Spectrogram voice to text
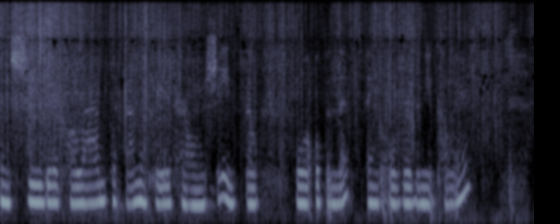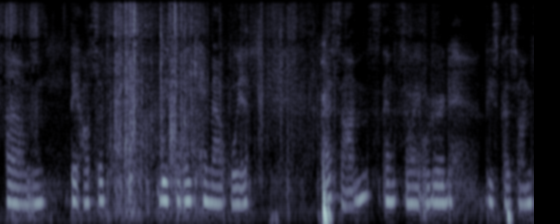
and she did a collab with them and created her own shades. So we'll open this and go over the new colors. Um, they also recently came out with and so I ordered these press-ons.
